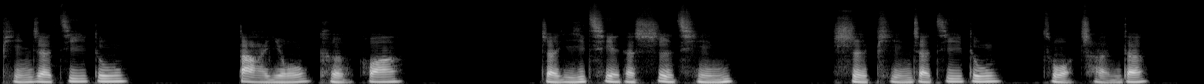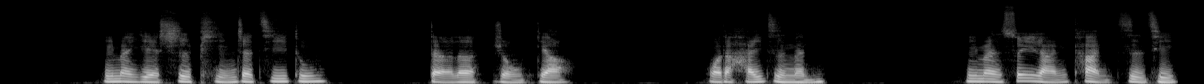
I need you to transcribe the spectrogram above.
凭着基督大有可夸。这一切的事情是凭着基督做成的，你们也是凭着基督得了荣耀，我的孩子们。你们虽然看自己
